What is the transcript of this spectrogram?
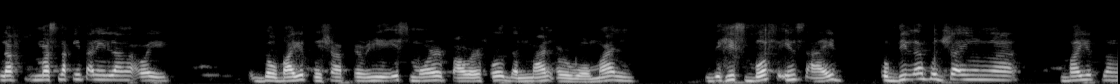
na, mas nakita nila nga, oy, though bayot ni siya, pero he is more powerful than man or woman. He's both inside, ug di lang pud siya yung nga bayot lang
